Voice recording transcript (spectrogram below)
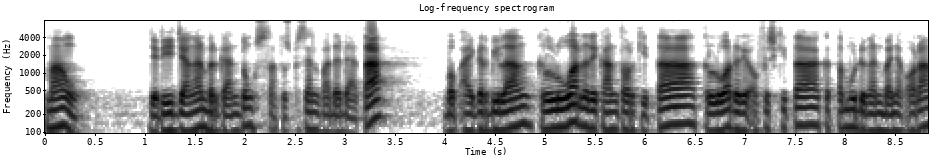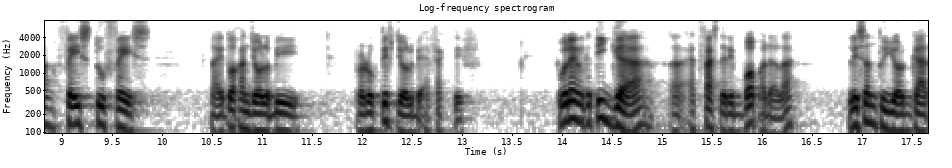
mau. Jadi jangan bergantung 100% pada data. Bob Iger bilang keluar dari kantor kita, keluar dari office kita, ketemu dengan banyak orang face to face. Nah itu akan jauh lebih produktif, jauh lebih efektif. Kemudian yang ketiga, uh, advice dari Bob adalah listen to your gut.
